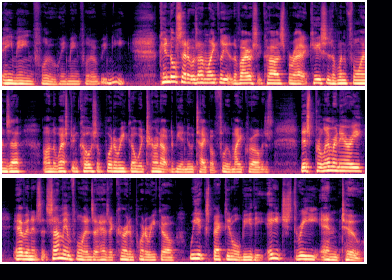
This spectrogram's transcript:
a Maine flu, a Maine flu would be neat. Kendal said it was unlikely that the virus that caused sporadic cases of influenza on the western coast of Puerto Rico would turn out to be a new type of flu microbe. This preliminary evidence that some influenza has occurred in Puerto Rico, we expect it will be the H3N2.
